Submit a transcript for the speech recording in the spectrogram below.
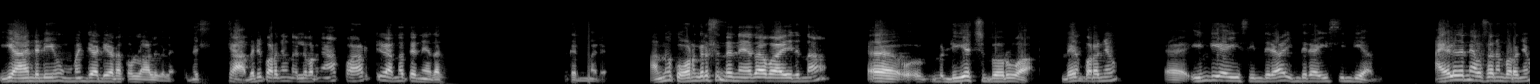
ഈ ആന്റണിയും ഉമ്മൻചാണ്ടി അടക്കമുള്ള ആളുകളെ. എന്നുവെച്ചാൽ അവർ പറഞ്ഞു എന്നല്ല പറഞ്ഞ ആ പാർട്ടിയുടെ അന്നത്തെ നേതാക്കന്മാര്. അന്ന് കോൺഗ്രസിന്റെ നേതാവായിരുന്ന ഡി എച്ച് ബറുവ അദ്ദേഹം പറഞ്ഞു India is Indira Indira is India എന്ന്. അയാൾ തന്നെ അവസാനം പറഞ്ഞു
